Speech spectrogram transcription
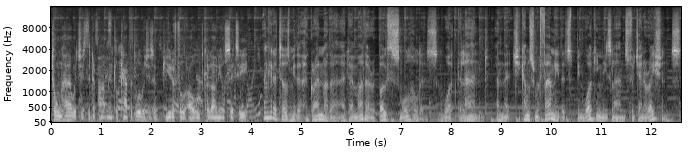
Tunja, which is the departmental capital, which is a beautiful old colonial city. Angela tells me that her grandmother and her mother are both smallholders and work the land, and that she comes from a family that's been working these lands for generations.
